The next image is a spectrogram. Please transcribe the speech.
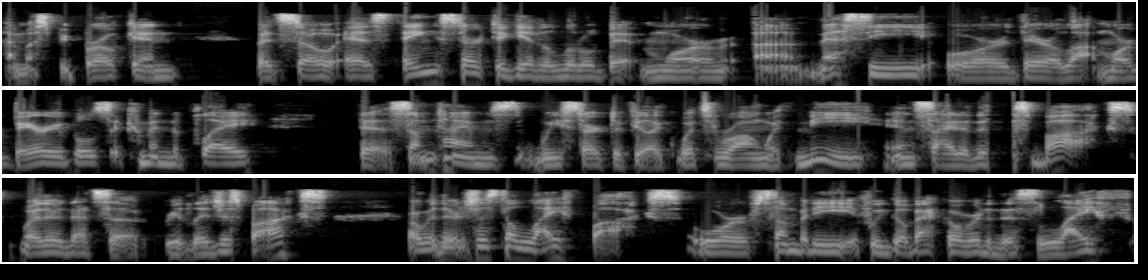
I must be broken. But so as things start to get a little bit more uh, messy or there are a lot more variables that come into play, that sometimes we start to feel like what's wrong with me inside of this box, whether that's a religious box or whether it's just a life box, or if somebody, if we go back over to this life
